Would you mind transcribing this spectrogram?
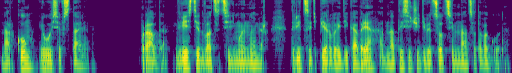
Нарком Иосиф Сталин. Правда, 227 номер, 31 декабря 1917 года.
